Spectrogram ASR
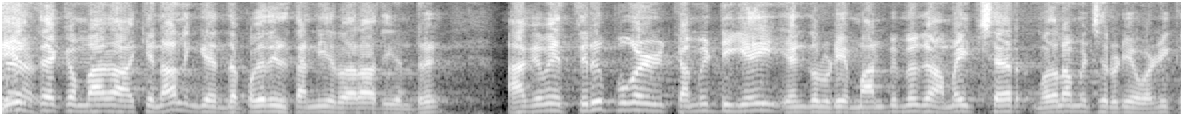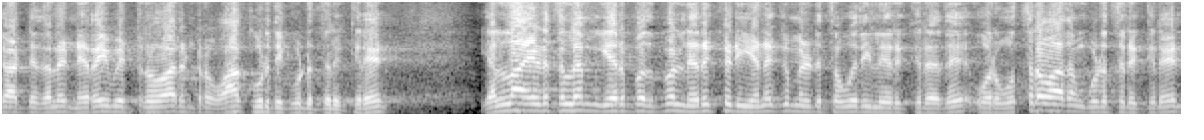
நீர்த்தேக்கமாக ஆக்கினால் இங்கே இந்த பகுதியில் தண்ணீர் வராது என்று. ஆகவே திருப்புகழ் கமிட்டியை எங்களுடைய மாண்புமிகு அமைச்சர் முதலமைச்சருடைய வழிகாட்டுதலை நிறைவேற்றுவார் என்று வாக்குறுதி கொடுத்திருக்கிறேன். எல்லா இடத்திலும் ஏற்பது போல் நெருக்கடி எனக்கும் என்னுடைய தொகுதியில் இருக்கிறது. ஒரு உத்தரவாதம் கொடுத்திருக்கிறேன்.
